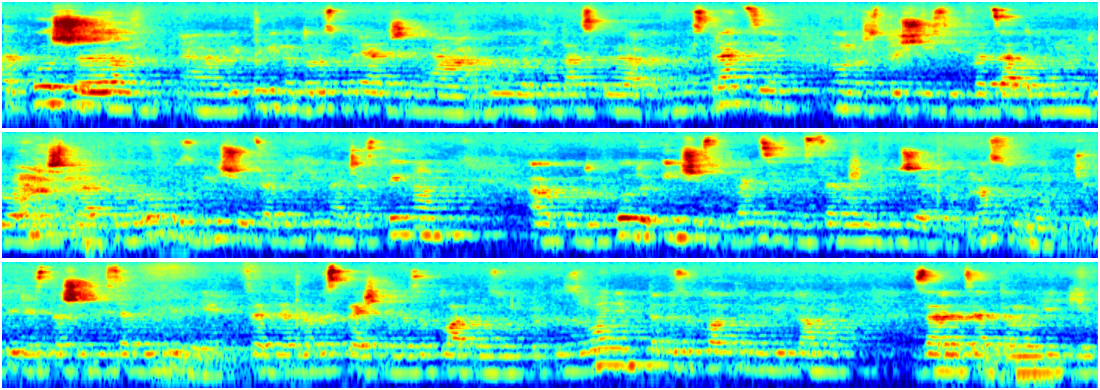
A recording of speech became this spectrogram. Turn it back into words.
Також е, е, відповідно до розпорядження голови Полтавської адміністрації номер 106 від 20.02.2004 року збільшується дохідна частина по доходу інші субвенції з місцевого бюджету на суму 462 гривні. Це для забезпечення безоплатним зубопротезуванням та безоплатними ліками за рецептами ліків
